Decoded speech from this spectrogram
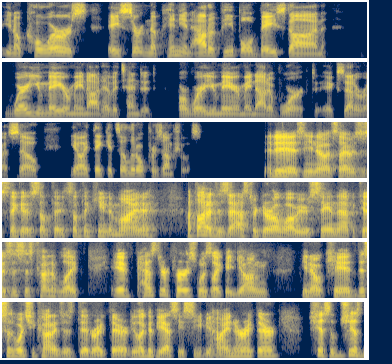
you know coerce a certain opinion out of people based on where you may or may not have attended or where you may or may not have worked, etc. So, you know, I think it's a little presumptuous. It is, you know, it's. I was just thinking of something. Something came to mind. I, I thought of Disaster Girl while we were saying that because this is kind of like if Hester Peirce was like a young, you know, kid. This is what she kind of just did right there. If you look at the SEC behind her right there, she just she just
